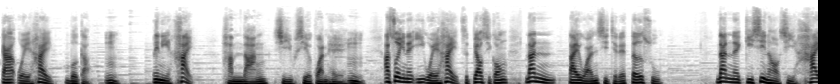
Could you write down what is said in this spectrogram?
甲画海无够？嗯，因为海含人是有些关系。嗯，啊，所以呢，伊画海是表示讲，咱台湾是一个岛屿，咱呢其实吼是海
